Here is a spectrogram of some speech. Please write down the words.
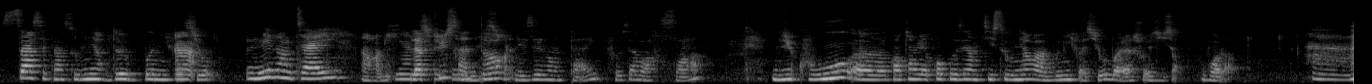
ça c'est un souvenir de Bonifacio. Un éventail. Alors, la puce adore les éventails, il faut savoir ça. Du coup, euh, quand on lui a proposé un petit souvenir à Bonifacio, bah, elle a choisi ça. Voilà. Ah.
